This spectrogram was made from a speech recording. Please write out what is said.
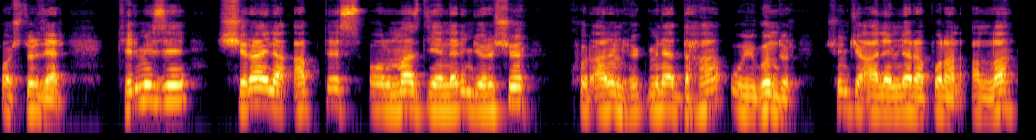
hoştur der. Tirmizi şırayla abdest olmaz diyenlerin görüşü Kur'an'ın hükmüne daha uygundur. Çünkü alemler Rab olan Allah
